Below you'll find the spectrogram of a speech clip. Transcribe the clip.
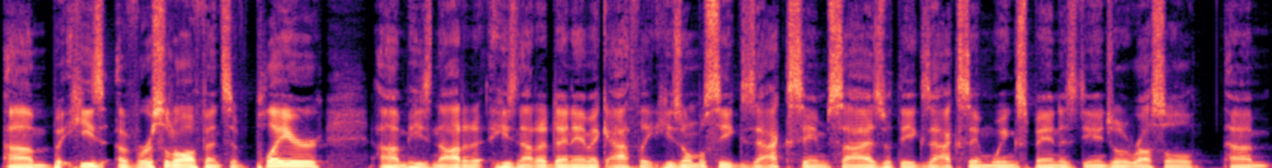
um, but he's a versatile offensive player. Um, he's not a he's not a dynamic athlete. He's almost the exact same size with the exact same wingspan as D'Angelo Russell. Um,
